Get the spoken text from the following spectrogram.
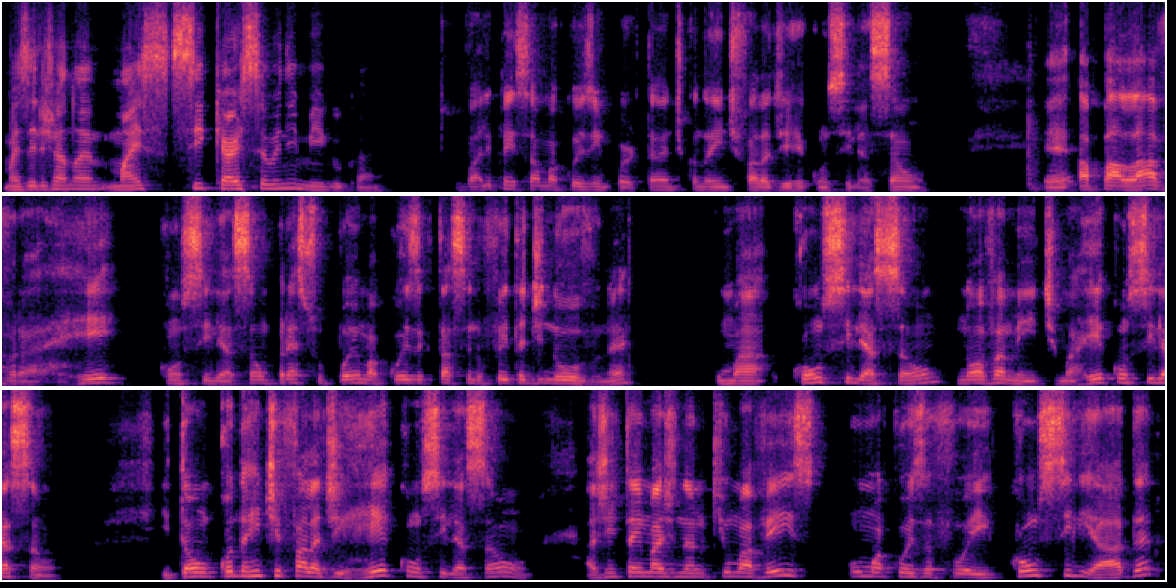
mas ele já não é mais sequer seu inimigo, cara. Vale pensar uma coisa importante quando a gente fala de reconciliação. É, a palavra reconciliação pressupõe uma coisa que está sendo feita de novo, né? Uma conciliação novamente, uma reconciliação. Então, quando a gente fala de reconciliação, a gente está imaginando que uma vez uma coisa foi conciliada,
